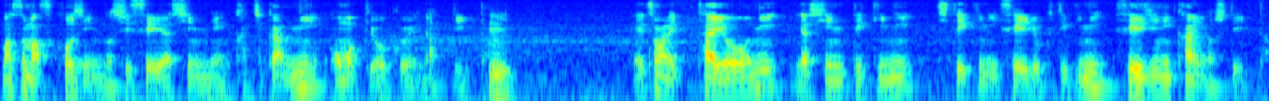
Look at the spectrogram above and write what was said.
ますます個人の姿勢や信念価値観に重きを置くようになっていった、うんえーつまり多様に野心的に知的に精力的に政治に関与していった。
